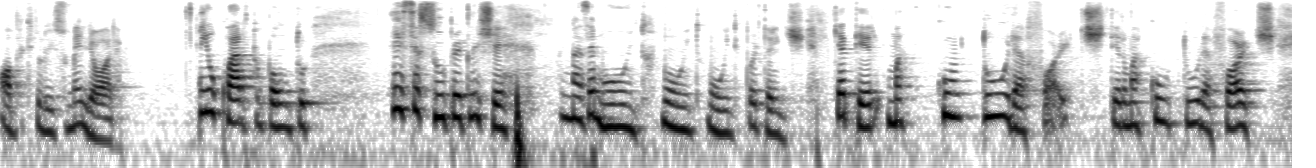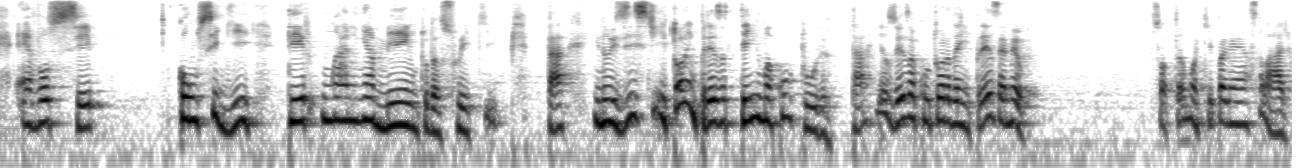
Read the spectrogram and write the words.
óbvio que tudo isso melhora. E o quarto ponto, esse é super clichê, mas é muito, muito, muito importante, que é ter uma cultura forte. Ter uma cultura forte é você conseguir ter um alinhamento da sua equipe, tá? E não existe, e toda empresa tem uma cultura, tá? E às vezes a cultura da empresa é, meu, só estamos aqui para ganhar salário.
